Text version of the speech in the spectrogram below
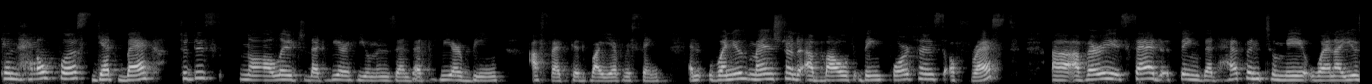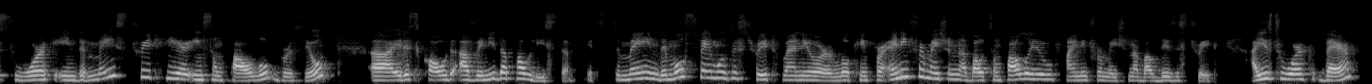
can help us get back to this knowledge that we are humans and that we are being affected by everything. And when you mentioned about the importance of rest, uh, a very sad thing that happened to me when I used to work in the main street here in São Paulo, Brazil. Uh, it is called Avenida Paulista. It's the main, the most famous street when you're looking for any information about São Paulo, you will find information about this street. I used to work there.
